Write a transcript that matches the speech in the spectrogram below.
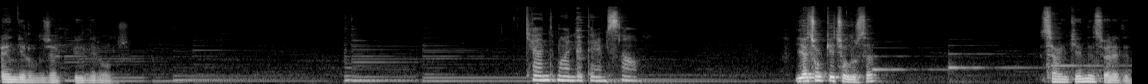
engel olacak birileri olur. Kendim hallederim sağ ol. Ya çok geç olursa? Sen kendin söyledin.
